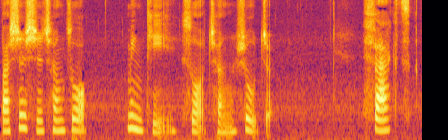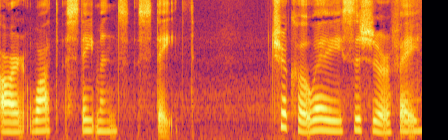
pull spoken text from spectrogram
把事实称作命题所陈述者，Facts are what statements state，却可谓似是而非。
